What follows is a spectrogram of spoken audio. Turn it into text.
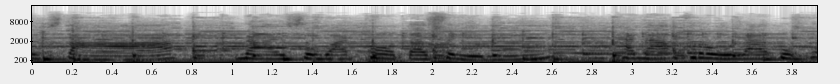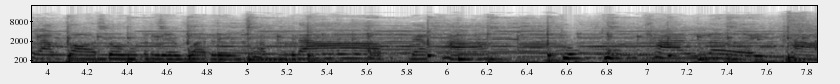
ศึกษา นายสุวัสดิ์โพตสินคณะครูและบุคลากรโรงเรียนวรินทร์ชำราบนะคะ ทุกทุกๆท่านเลยค่ะ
